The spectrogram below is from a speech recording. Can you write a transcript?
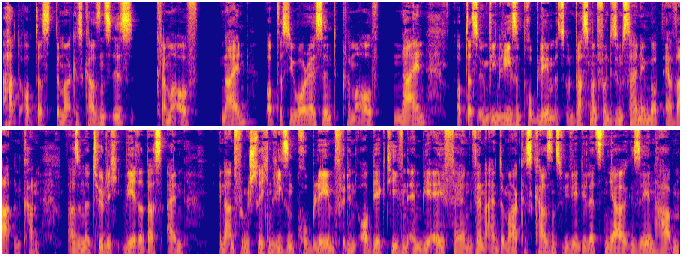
hat, ob das DeMarcus Cousins ist, Klammer auf, nein, ob das die Warriors sind, Klammer auf, nein, ob das irgendwie ein Riesenproblem ist und was man von diesem Signing überhaupt erwarten kann. Also natürlich wäre das ein in Anführungsstrichen Riesenproblem für den objektiven NBA-Fan, wenn ein DeMarcus Cousins, wie wir in die letzten Jahre gesehen haben,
